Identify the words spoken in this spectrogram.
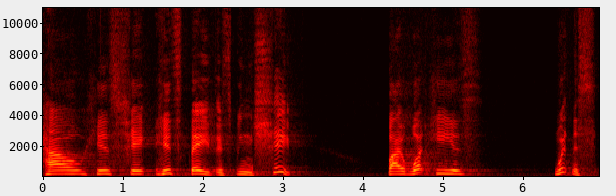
how his, shape, his faith is being shaped by what he is witnessing.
